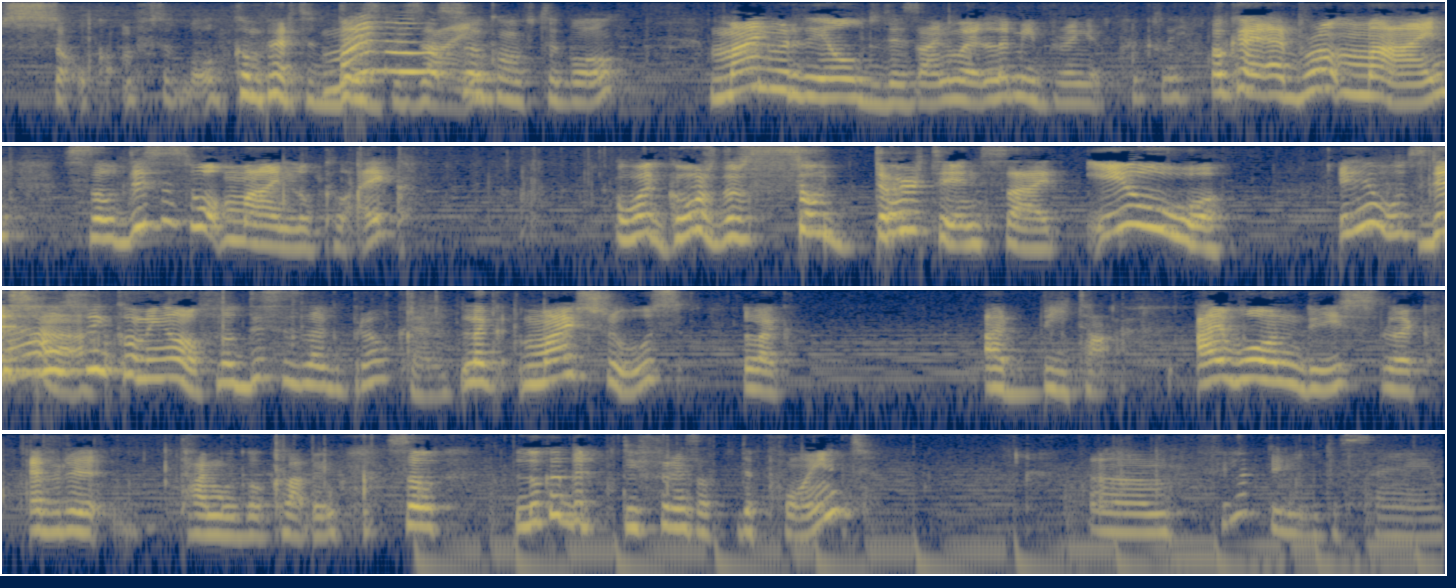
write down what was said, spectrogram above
so comfortable compared to Mine this are design. also comfortable. Mine were the old design. Wait, let me bring it quickly. Okay, I brought mine. So this is what mine look like. Oh my gosh, they're so dirty inside. Ew! Ew, what's This that? whole thing coming off. No, this is like broken. Like my shoes, like, are beat up. I worn these like every time we go clubbing. So look at the difference at the point. Um, feel like they look the same.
